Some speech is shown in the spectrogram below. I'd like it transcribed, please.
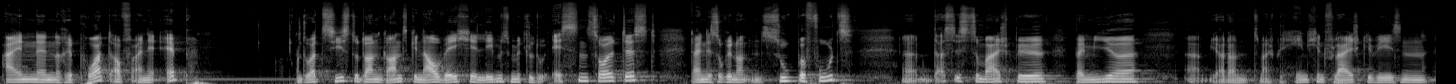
einen Report auf eine App. Und dort siehst du dann ganz genau, welche Lebensmittel du essen solltest, deine sogenannten Superfoods. Äh, das ist zum Beispiel bei mir äh, ja dann zum Beispiel Hähnchenfleisch gewesen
